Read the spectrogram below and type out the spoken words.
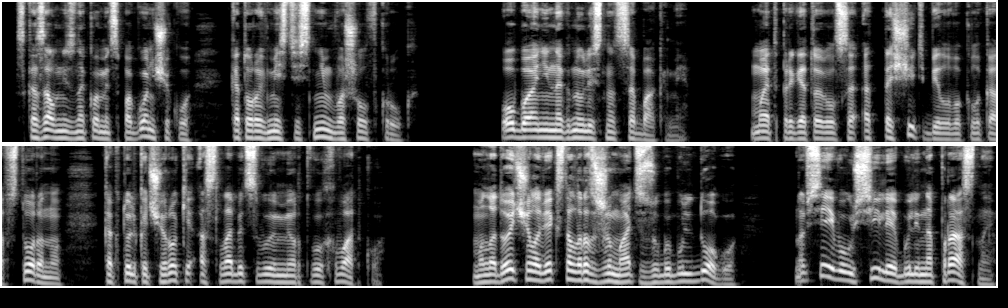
— сказал незнакомец погонщику, который вместе с ним вошел в круг. Оба они нагнулись над собаками. Мэт приготовился оттащить белого клыка в сторону, как только Чироки ослабит свою мертвую хватку. Молодой человек стал разжимать зубы бульдогу, но все его усилия были напрасны.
